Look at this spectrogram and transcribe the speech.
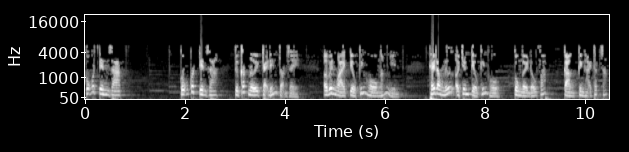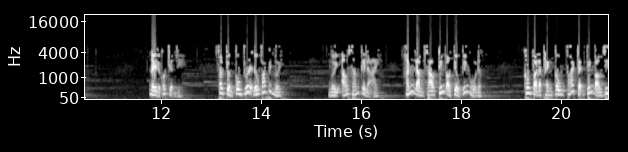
Cũng có tiên gia, Cũng có tiên gia, từ các nơi chạy đến trọn rề Ở bên ngoài tiểu kính hồ ngắm nhìn, Thấy long nữ ở trên tiểu kính hồ Cùng người đấu pháp càng kinh hãi thất sắc. Đây là có chuyện gì? Sao trưởng công chúa lại đấu pháp với người? Người áo xám kia là ai? Hắn làm sao tiến vào tiểu kính hồ được? Không phải là thành công phá trận tiến vào di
